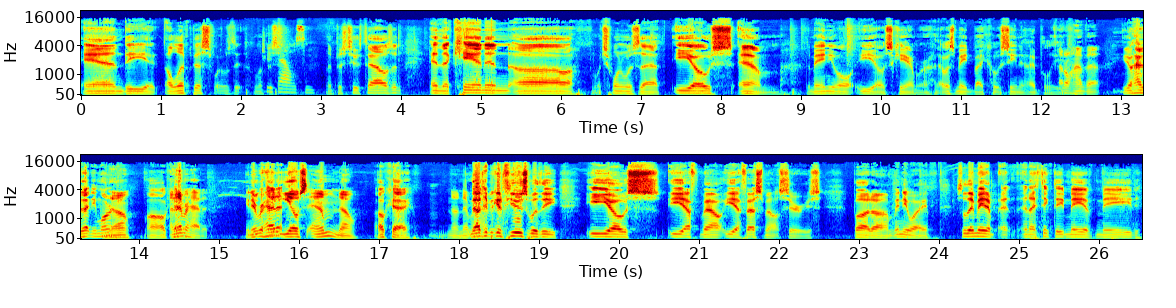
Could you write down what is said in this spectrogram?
and the Olympus. What was it? Olympus 2000. Olympus 2000 and the Canon. Uh, which one was that? EOS M, the manual EOS camera that was made by Cosina, I believe. I don't have that. You don't have that anymore? No. Oh, okay. I never had it. You never had The it? EOS M? No. Okay. No, never. Not to be confused with the EOS EF mount EFS mount series, but um, anyway, so they made a, and I think they may have made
